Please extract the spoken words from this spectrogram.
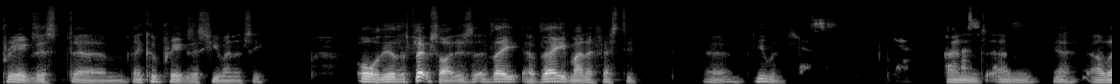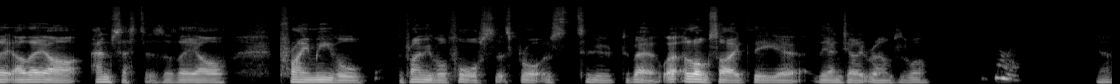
pre-exist um, they could pre-exist humanity. Or the other flip side is have they have they manifested um, humans. Yes. Yeah. And and yeah, are they are they our ancestors? Are they our primeval the primeval force that's brought us to to bear, well, alongside the uh, the angelic realms as well? Hmm. Yeah.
